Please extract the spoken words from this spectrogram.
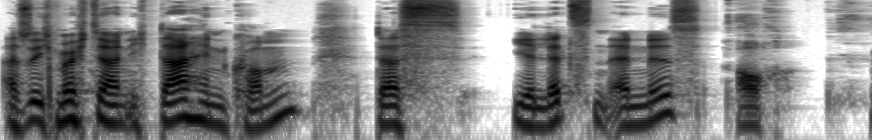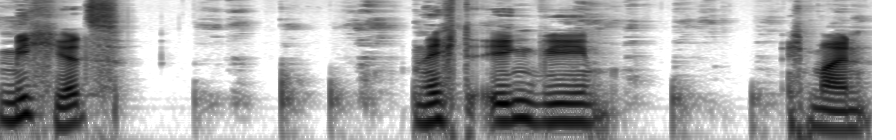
Also ich möchte eigentlich dahin kommen, dass ihr letzten Endes auch mich jetzt nicht irgendwie, ich meine,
